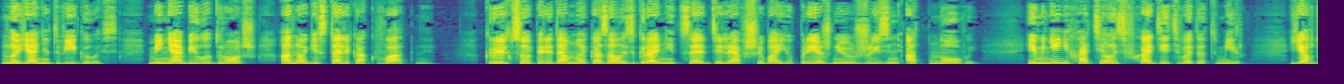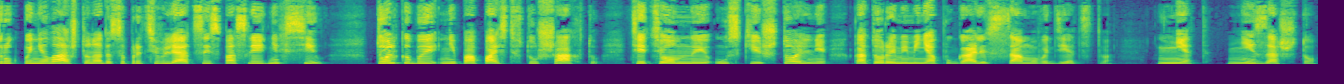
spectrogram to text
Но я не двигалась. Меня била дрожь, а ноги стали как ватные. Крыльцо передо мной казалось границей, отделявшей мою прежнюю жизнь от новой. И мне не хотелось входить в этот мир. Я вдруг поняла, что надо сопротивляться из последних сил, только бы не попасть в ту шахту, те темные узкие штольни, которыми меня пугали с самого детства. Нет, ни за что.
